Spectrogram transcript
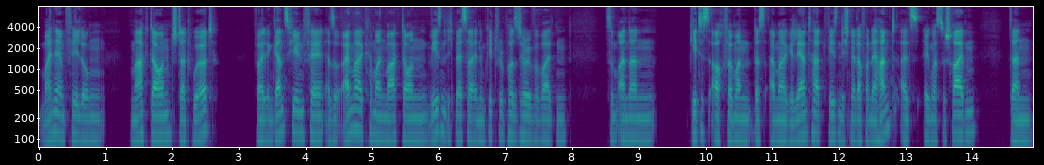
meine Empfehlung Markdown statt Word, weil in ganz vielen Fällen, also einmal kann man Markdown wesentlich besser in einem Git-Repository verwalten. Zum anderen geht es auch, wenn man das einmal gelernt hat, wesentlich schneller von der Hand, als irgendwas zu schreiben, dann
